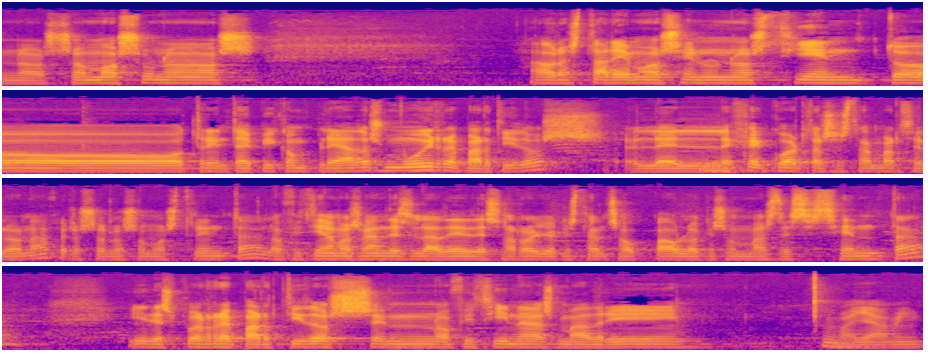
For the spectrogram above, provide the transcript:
no somos unos... Ahora estaremos en unos 130 y pico empleados, muy repartidos. El, el headquarters está en Barcelona, pero solo somos 30. La oficina más grande es la de desarrollo, que está en Sao Paulo, que son más de 60. Y después repartidos en oficinas Madrid, Miami.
